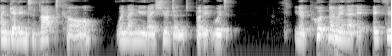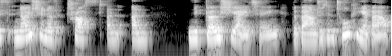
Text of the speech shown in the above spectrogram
and get into that car when they knew they shouldn't, but it would, you know, put them in a, it's this notion of trust and, and negotiating the boundaries and talking about,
